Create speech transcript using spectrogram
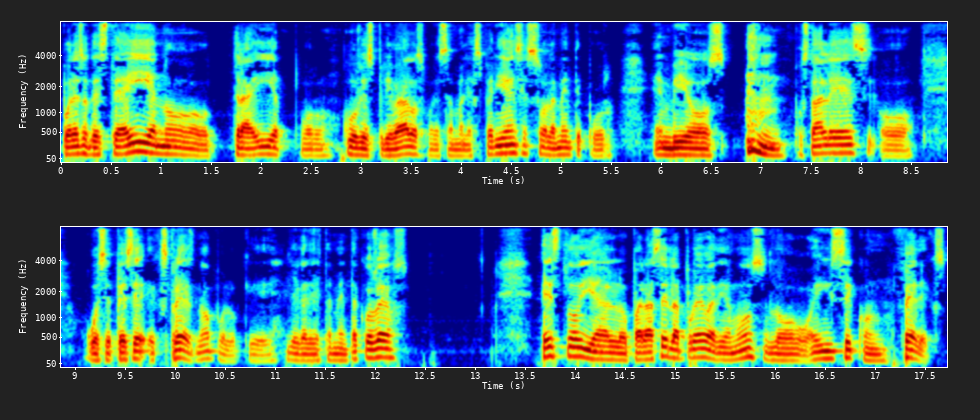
Por eso desde ahí ya no traía por couriers privados por esa mala experiencia, solamente por envíos postales o USPS Express, ¿no? Por lo que llega directamente a correos. Esto ya lo, para hacer la prueba, digamos, lo hice con FedEx.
